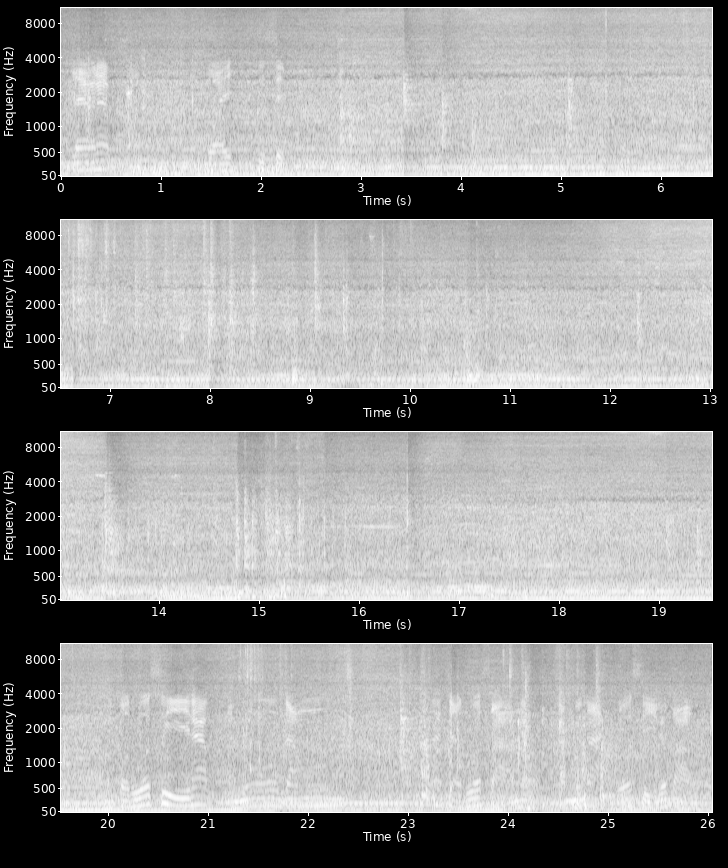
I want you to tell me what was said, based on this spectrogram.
10แล้วนะครับไว้ที่10แล้วก็รั้ว4นะครับอันนู้ดำน่าจะรั้ว3นะจำไม่ได้รั้ว4หรือเปล่าไอ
